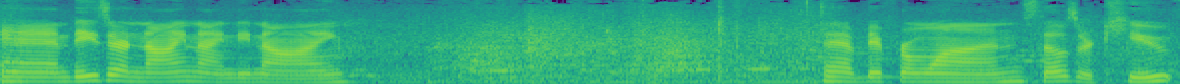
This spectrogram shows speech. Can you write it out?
And these are $9.99. They have different ones. Those are cute.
